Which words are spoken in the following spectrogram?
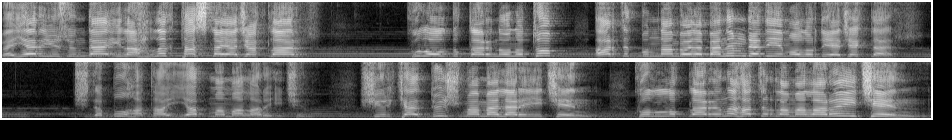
ve yeryüzünde ilahlık taslayacaklar. Kul olduklarını unutup artık bundan böyle benim dediğim olur diyecekler. İşte bu hatayı yapmamaları için, şirke düşmemeleri için, kulluklarını hatırlamaları için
